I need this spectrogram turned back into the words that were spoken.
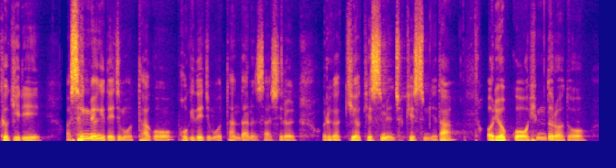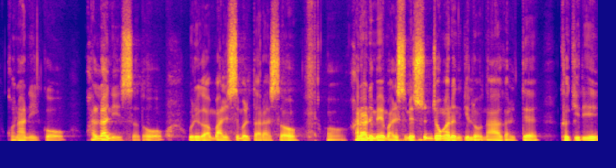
그 길이 생명이 되지 못하고 복이 되지 못한다는 사실을 우리가 기억했으면 좋겠습니다. 어렵고 힘들어도 고난이 있고 환란이 있어도 우리가 말씀을 따라서 어, 하나님의 말씀에 순종하는 길로 나아갈 때 그 길이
